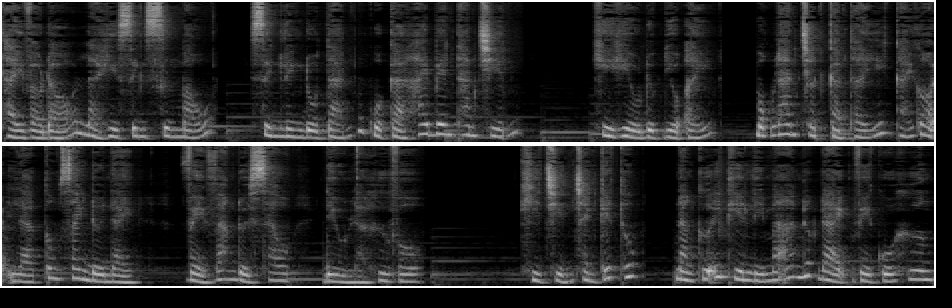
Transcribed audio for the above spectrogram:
thay vào đó là hy sinh xương máu sinh linh đổ tán của cả hai bên tham chiến. Khi hiểu được điều ấy, Mộc Lan chợt cảm thấy cái gọi là công danh đời này, vẻ vang đời sau đều là hư vô. Khi chiến tranh kết thúc, nàng cưỡi thiên lý mã nước đại về cố hương,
